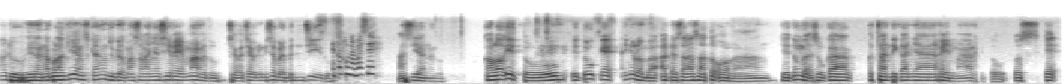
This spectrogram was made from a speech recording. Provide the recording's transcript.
aduh heran apalagi yang sekarang juga masalahnya si Remar tuh cewek-cewek Indonesia pada benci itu Itu kenapa sih? kasihan aku kalau itu itu kayak ini loh mbak ada salah satu orang dia itu nggak suka kecantikannya Remar gitu terus kayak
